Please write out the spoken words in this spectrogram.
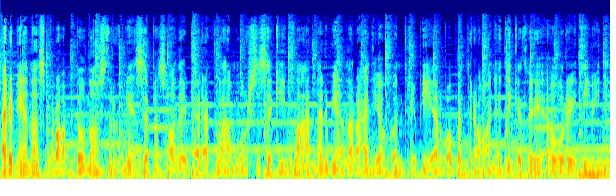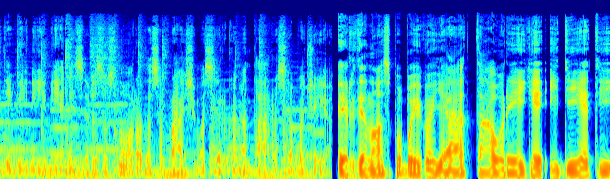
Armėnas Pro pilnos trukmės epizodai be reklamų. Užsisakyk planą Armėno radio kontribį arba Patreonė tik 4 eurai 99 į mėnesį. Visus nuorodos aprašymuose ir komentaruose apačioje. Ir dienos pabaigoje tau reikia įdėti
